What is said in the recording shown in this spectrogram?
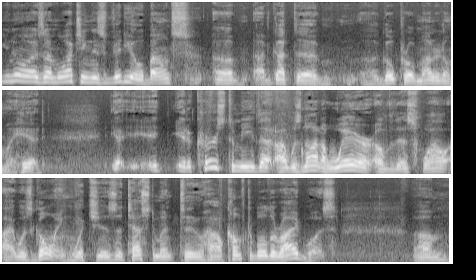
You know, as I'm watching this video bounce, uh, I've got the uh, GoPro mounted on my head. It, it, it, occurs to me that I was not aware of this while I was going, which is a testament to how comfortable the ride was. Um,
